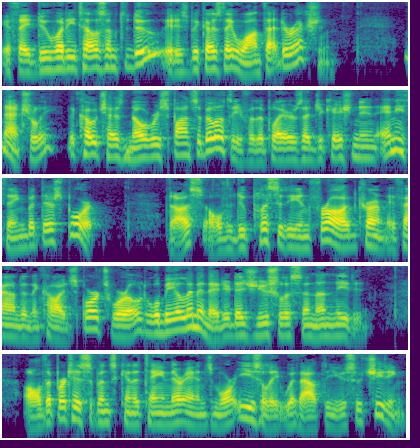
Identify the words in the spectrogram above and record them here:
If they do what he tells them to do, it is because they want that direction. Naturally, the coach has no responsibility for the player's education in anything but their sport. Thus, all the duplicity and fraud currently found in the college sports world will be eliminated as useless and unneeded. All the participants can attain their ends more easily without the use of cheating.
